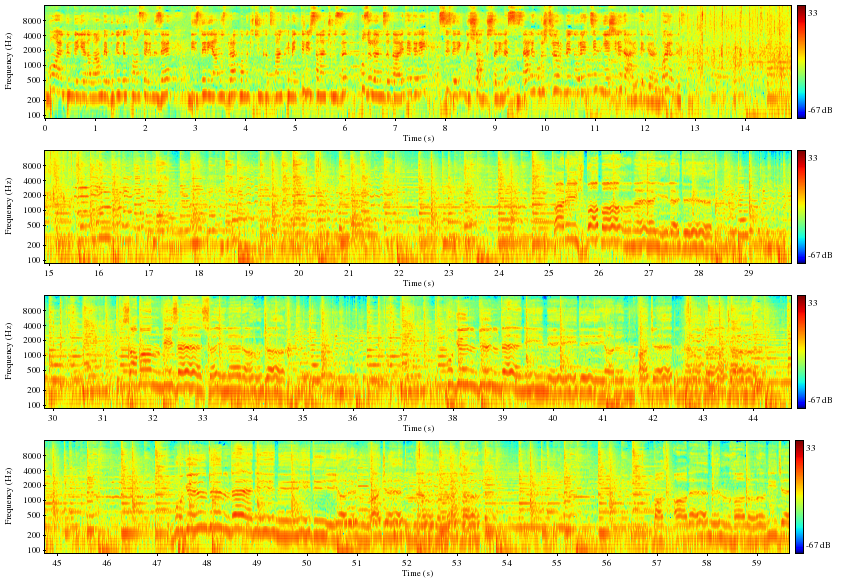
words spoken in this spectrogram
bu albümde yer alan ve bugün de konserimize bizleri yalnız bırakmamak için katılan kıymetli bir sanatçımızı huzurlarınıza davet ederek sizlerin güçlü alkışlarıyla sizlerle buluşturuyorum ve Nurettin Yeşil'i davet ediyorum. Buyurun lütfen. Tarih baba eyledi Zaman bize söyler ancak. Bugün dünden iyi miydi Yarın acep ne olacak? Bugün dünden iyi miydi Yarın acep ne olacak? Bak alemin halı nice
